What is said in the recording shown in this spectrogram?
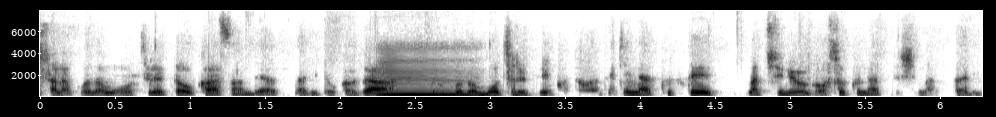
さな子供を連れたお母さんであったりとかが、その子供を連れていくことができなくて、まあ、治療が遅くなってしまったり。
